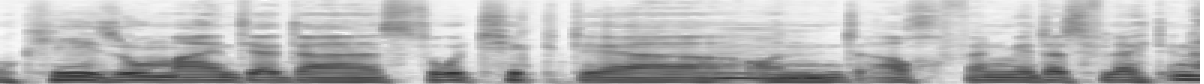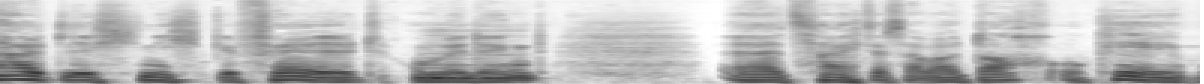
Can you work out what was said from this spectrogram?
okay, so meint er das, so tickt er Mhm. und auch wenn mir das vielleicht inhaltlich nicht gefällt unbedingt, Mhm. äh, zeigt das aber doch, okay,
